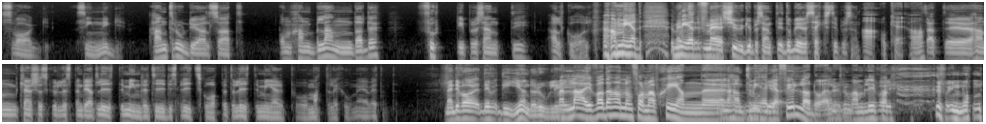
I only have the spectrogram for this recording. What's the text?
svagsinnig. Han trodde ju alltså att om han blandade 40-procentig alkohol med, med, med, med 20-procentig, då blir det 60%. ah, okej, ja. Så att eh, han kanske skulle spenderat lite mindre tid i spritskåpet och lite mer på mattelektioner, jag vet inte. Men det, var, det, det är ju ändå roligt. Men lajvade han någon form av sken eh, megafylla då? Eller? man blir ju, det var ju någon,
